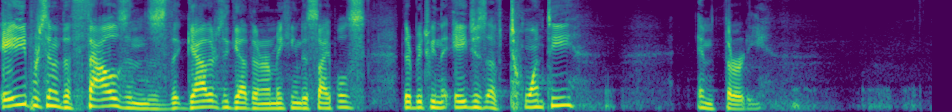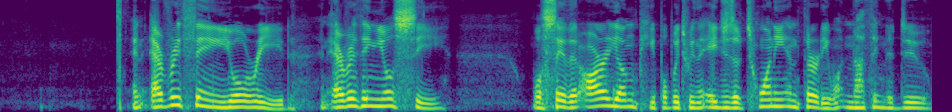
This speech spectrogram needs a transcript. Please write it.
80% of the thousands that gather together and are making disciples, they're between the ages of 20 and 30. And everything you'll read and everything you'll see will say that our young people between the ages of 20 and 30 want nothing to do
